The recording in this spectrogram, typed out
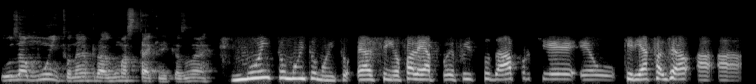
Usa muito, né? Para algumas técnicas, né? Muito, muito, muito. É assim, eu falei, eu fui estudar porque eu queria fazer a, a, a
